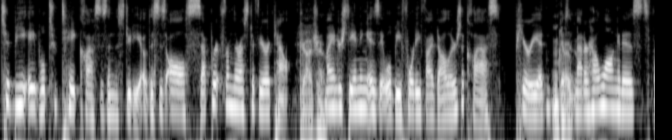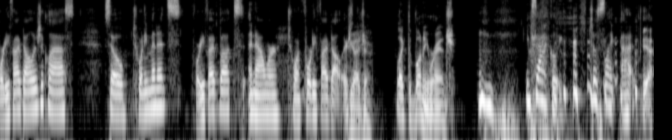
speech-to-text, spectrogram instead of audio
to be able to take classes in the studio. This is all separate from the rest of your account. Gotcha. My understanding is it will be $45 a class, period. Doesn't matter how long it is, it's $45 a class. So 20 minutes, 45 bucks an hour, tw- $45. Gotcha. Like the Bunny Ranch. Exactly. Just like that. Yeah.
